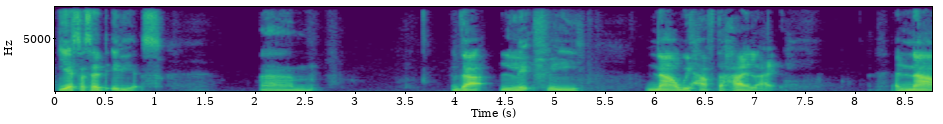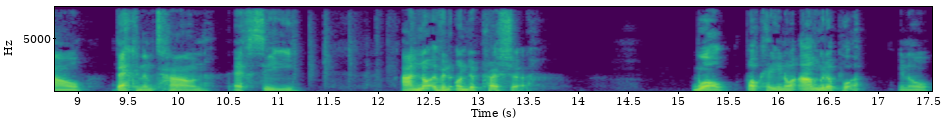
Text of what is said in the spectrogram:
Yes, I said idiots. Um, that literally now we have to highlight. And now Beckenham Town FC are not even under pressure. Well, okay, you know, I'm gonna put a, you know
